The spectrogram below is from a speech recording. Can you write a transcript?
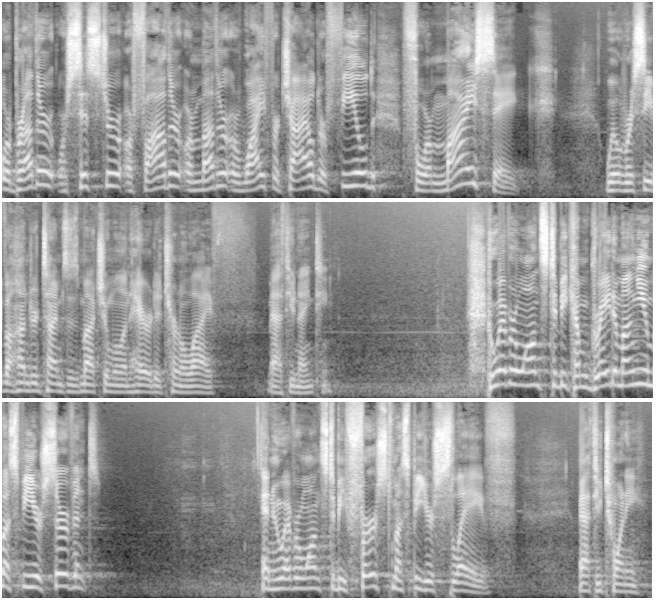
or brother, or sister, or father, or mother, or wife, or child, or field for my sake will receive a hundred times as much and will inherit eternal life. Matthew 19. Whoever wants to become great among you must be your servant, and whoever wants to be first must be your slave. Matthew 20.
